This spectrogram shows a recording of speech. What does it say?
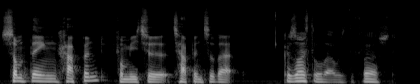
something happened for me to tap into that. Because I thought that was the first.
